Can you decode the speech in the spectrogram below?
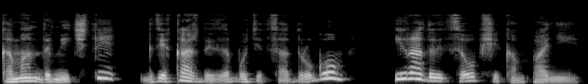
команда мечты где каждый заботится о другом и радуется общей компании.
